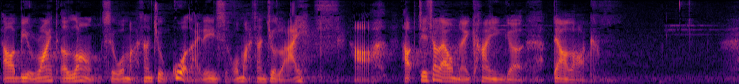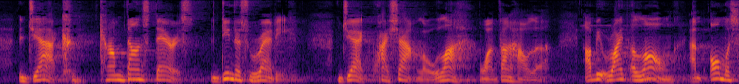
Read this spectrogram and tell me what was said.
I'll be right along，是我马上就过来的意思，我马上就来。啊，好，接下来我们来看一个 dialogue。Jack，come downstairs，dinner's ready。Jack，快下楼啦，晚饭好了。I'll be right along，I'm almost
